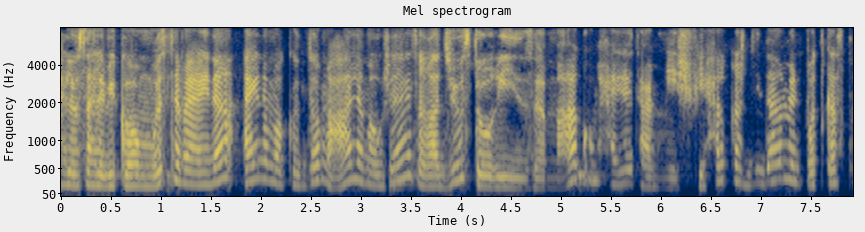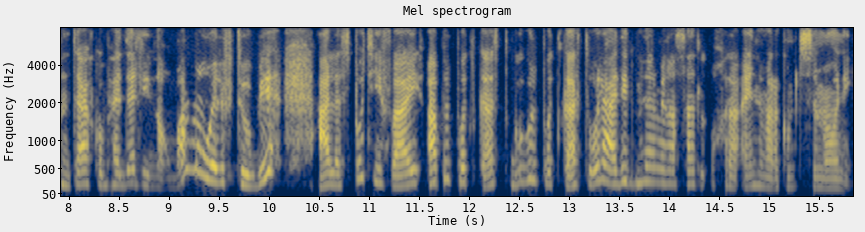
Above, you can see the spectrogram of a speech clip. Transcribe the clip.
أهلا وسهلا بكم مستمعينا. أينما كنتم على موجات Radio Stories. معكم حياة عميش في حلقة جديدة من بودكاست نتاعكم هذا اللي normalement ولفتوا به على Spotify Apple Podcast Google Podcast والعديد من المنصات الأخرى أينما راكم تسمعوني.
